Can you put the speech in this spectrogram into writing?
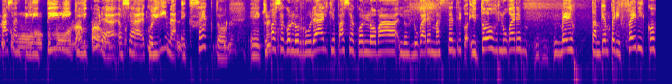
pasa en Tilitili y Quilicura, o sea, Colina, exacto. Eh, ¿Qué pasa con lo rural? ¿Qué pasa con lo los lugares más céntricos y todos lugares medios también periféricos?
